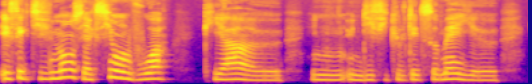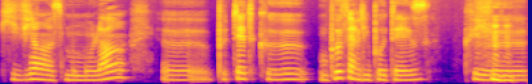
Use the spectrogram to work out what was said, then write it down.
Effectivement, c'est-à-dire que si on voit qui a euh, une, difficulté de sommeil euh, qui vient à ce moment-là, euh, peut-être que on peut faire l'hypothèse que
